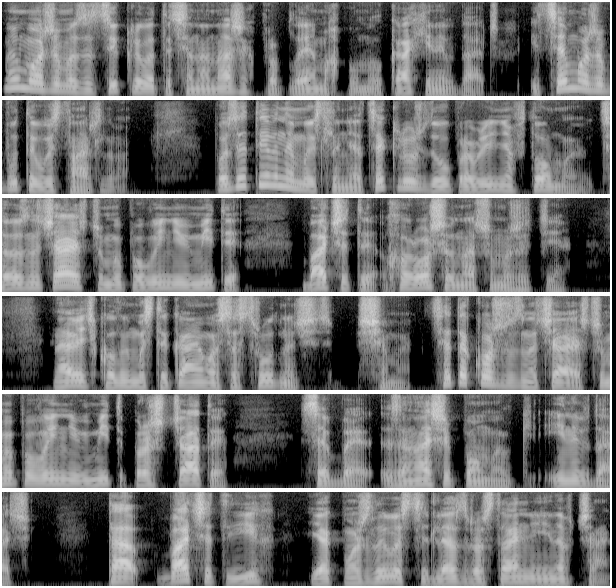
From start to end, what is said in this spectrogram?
Ми можемо зациклюватися на наших проблемах, помилках і невдачах, і це може бути виснажливим. Позитивне мислення це ключ до управління втомою. Це означає, що ми повинні вміти бачити хороше в нашому житті, навіть коли ми стикаємося з труднощами. Це також означає, що ми повинні вміти прощати себе за наші помилки і невдачі, та бачити їх як можливості для зростання і навчання.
